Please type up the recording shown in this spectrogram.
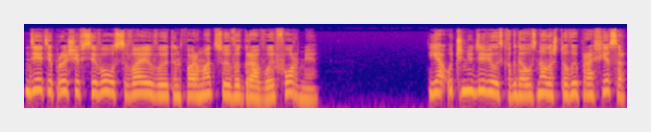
Дети проще всего усваивают информацию в игровой форме. Я очень удивилась, когда узнала, что вы профессор,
